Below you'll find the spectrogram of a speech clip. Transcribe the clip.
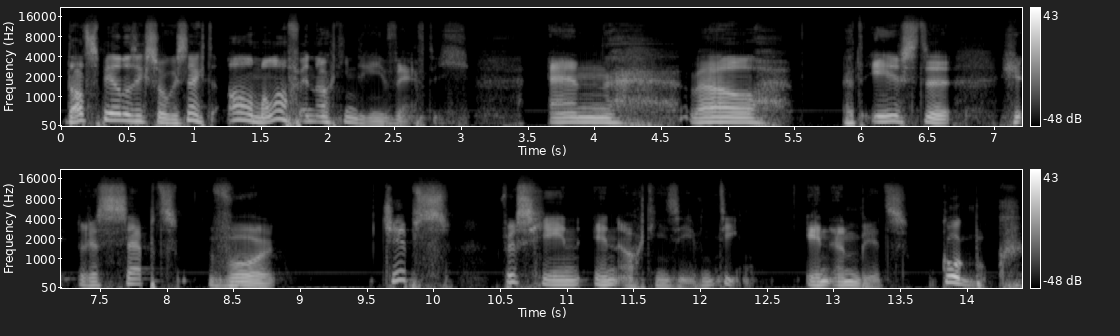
dat speelde zich zogezegd allemaal af in 1853. En wel, het eerste recept voor chips verscheen in 1817 in een Brits kookboek.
